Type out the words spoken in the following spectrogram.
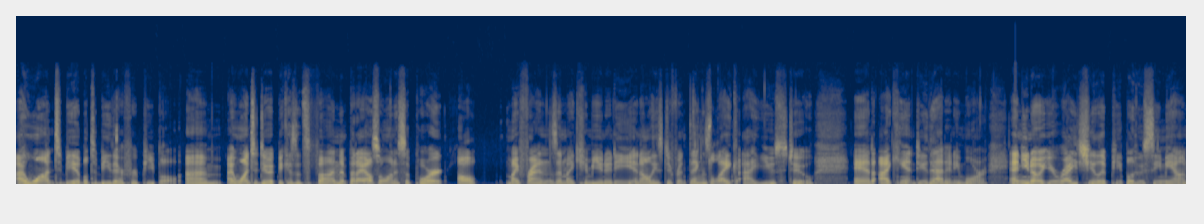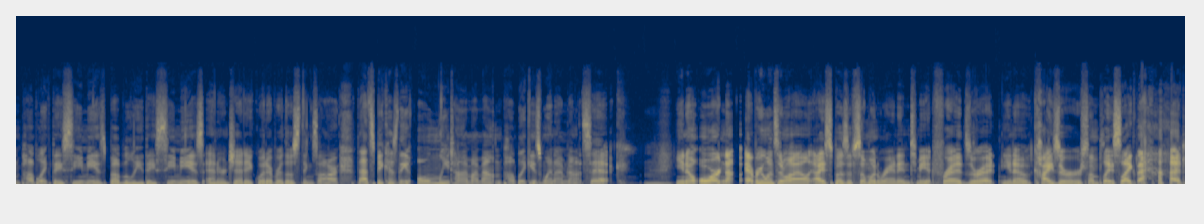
I want to be able to be there for people. Um, I want to do it because it's fun, but I also want to support all my friends and my community and all these different things like I used to. And I can't do that anymore. And you know, you're right, Sheila. People who see me out in public, they see me as bubbly, they see me as energetic, whatever those things are. That's because the only time I'm out in public is when I'm not sick. Mm. You know, or not, every once in a while, I suppose if someone ran into me at Fred's or at, you know, Kaiser or someplace like that,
